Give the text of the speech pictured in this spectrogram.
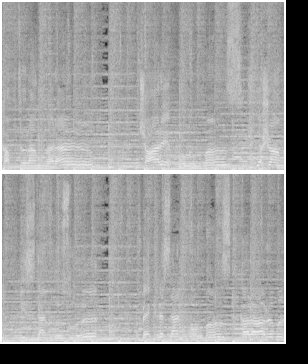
kaptıranlara çare bulunmaz. Yaşam bizden hızlı Beklesen olmaz. Kararımı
